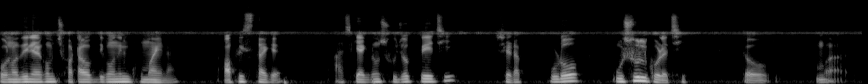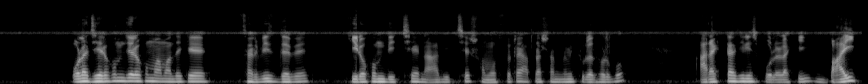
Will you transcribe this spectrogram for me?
কোনোদিন এরকম ছটা অবধি কোনোদিন ঘুমাই না অফিস থাকে। আজকে একদম সুযোগ পেয়েছি, সেটা পুরো উসুল করেছি। তো ওরা যেরকম যেরকম আমাদেরকে সার্ভিস দেবে, কীরকম দিচ্ছে, না দিচ্ছে, সমস্তটা আপনার সামনে আমি তুলে ধরবো। আর একটা জিনিস বলে রাখি বাইক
